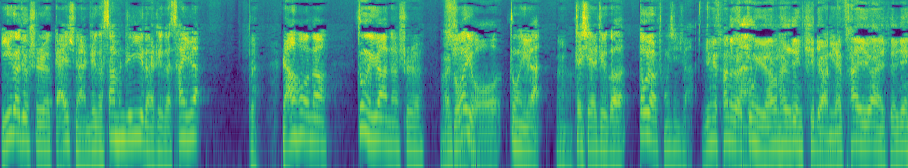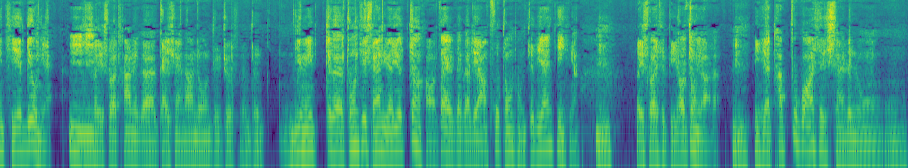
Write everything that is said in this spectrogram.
一个就是改选这个三分之一的这个参议院，对，然后呢，众议院呢是所有众议院嗯，这些这个都要重新选。因为他那个众议员他是任期两年，参议院是任期六年，嗯所以说他那个改选当中就就是这，因为这个中期选举又正好在这个两次总统之间进行，嗯所以说是比较重要的。嗯，并且他不光是选这种，嗯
